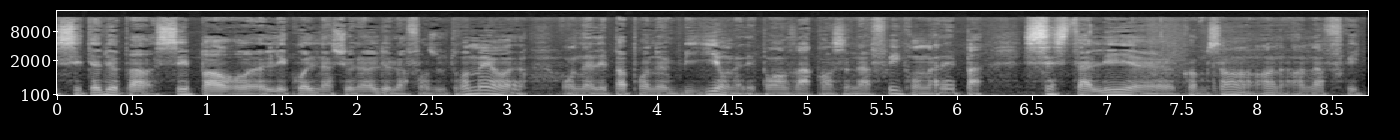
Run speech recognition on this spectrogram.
c'était de passer par euh, l'école nationale de la France d'outre-mer. Euh, On n'allait pas prendre un billet, on n'allait pas en vacances en Afrique, on n'allait pas s'installer euh, comme ça en, Afrique.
